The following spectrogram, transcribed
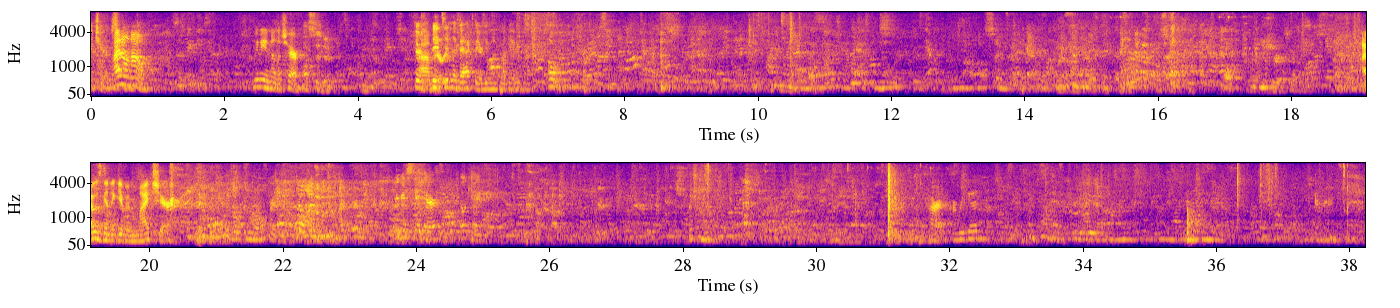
three chairs? I don't know. We need another chair. I'll sit down. There's, Um, it's in the back there. You want to go get it? Oh, I was gonna give him my chair. maybe we'll come over then. You're gonna stay there? Okay. All right, are we good?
